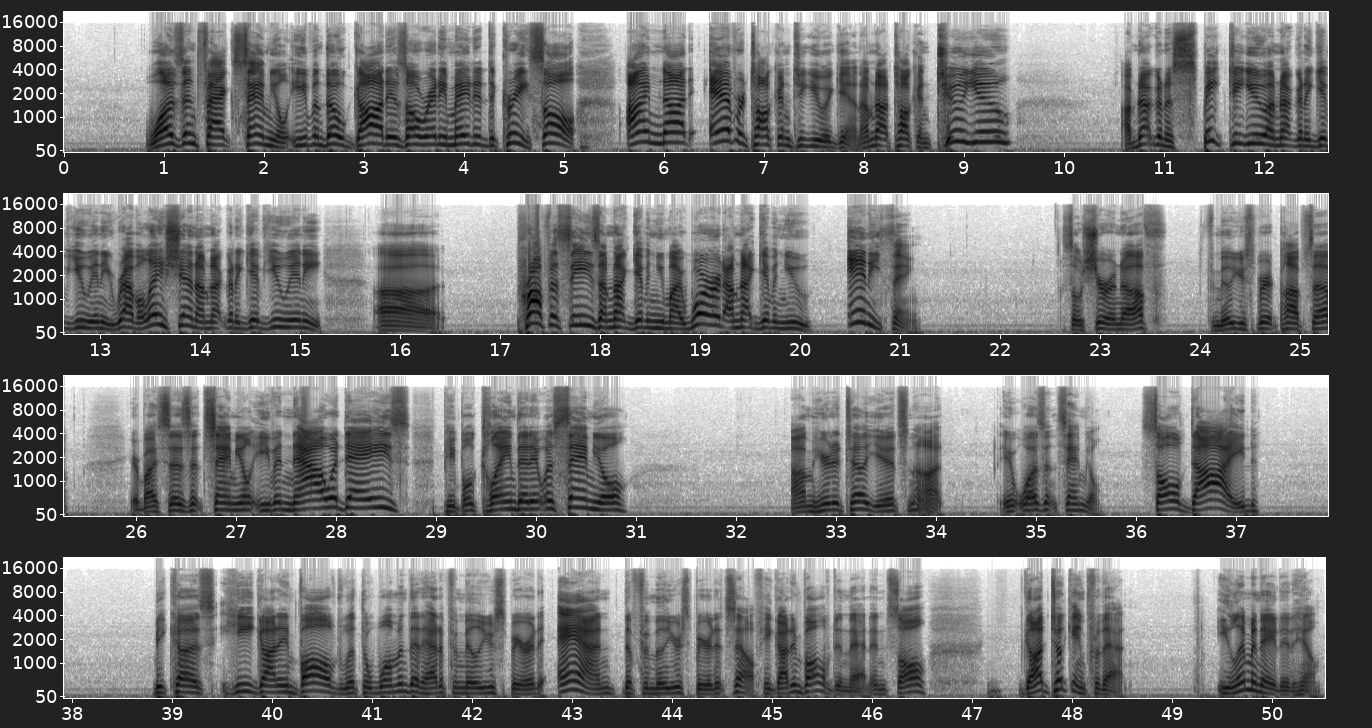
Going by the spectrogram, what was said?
was in fact Samuel, even though God has already made a decree. Saul, I'm not ever talking to you again. I'm not talking to you. I'm not going to speak to you. I'm not going to give you any revelation. I'm not going to give you any uh, prophecies. I'm not giving you my word. I'm not giving you anything. So, sure enough, familiar spirit pops up. Everybody says it's Samuel. Even nowadays, people claim that it was Samuel. I'm here to tell you it's not. It wasn't Samuel. Saul died because he got involved with the woman that had a familiar spirit and the familiar spirit itself. He got involved in that. And Saul, God took him for that, eliminated him.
